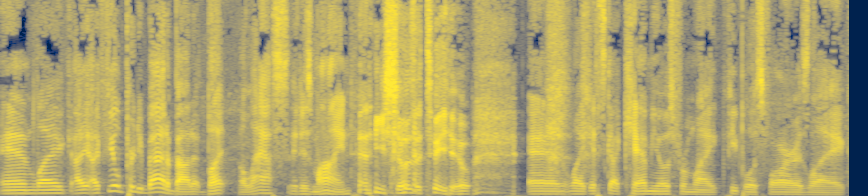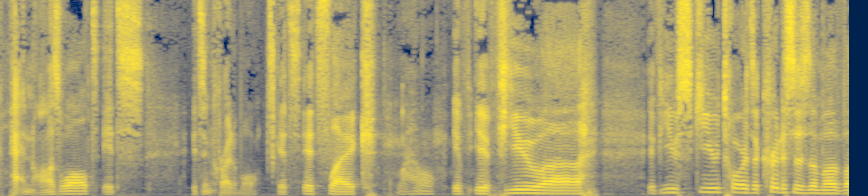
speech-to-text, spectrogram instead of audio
and like I, I feel pretty bad about it, but alas, it is mine, and he shows it to you, and like it's got cameos from like people as far as like Patton Oswalt. It's it's incredible. It's it's like Wow. if if you uh, if you skew towards a criticism of uh,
